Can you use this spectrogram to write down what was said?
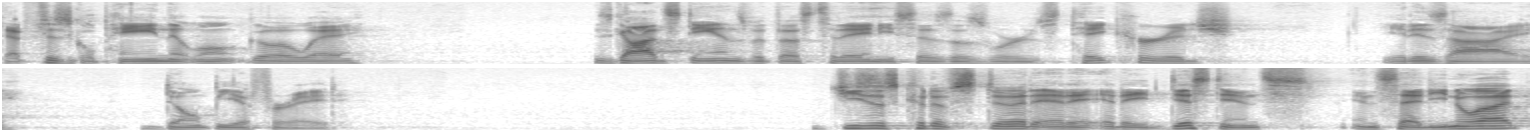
that physical pain that won't go away. As God stands with us today and he says those words Take courage, it is I, don't be afraid. Jesus could have stood at a, at a distance and said, You know what?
